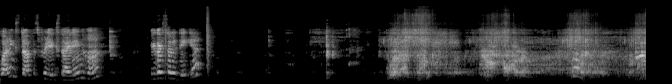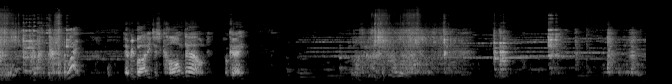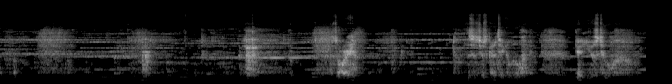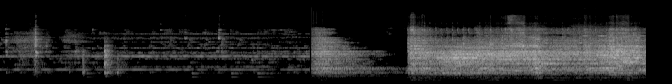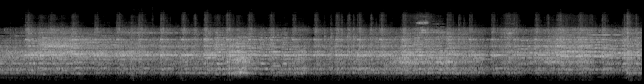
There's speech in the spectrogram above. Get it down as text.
wedding stuff is pretty exciting, huh? You guys set a date yet? What? Everybody just calm down, okay? Sorry. This is just gonna take a little getting used to.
